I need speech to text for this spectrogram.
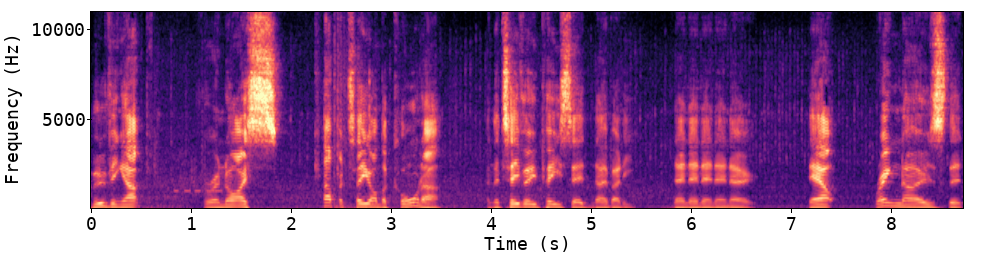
moving up for a nice cup of tea on the corner. And the TVP said, no, buddy. No, no, no, no, no. Now, Ring knows that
